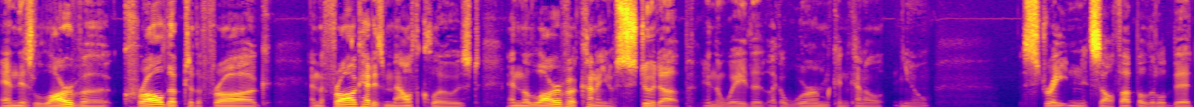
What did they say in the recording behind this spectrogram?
and this larva crawled up to the frog and the frog had his mouth closed and the larva kind of, you know, stood up in the way that like a worm can kind of, you know, straighten itself up a little bit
